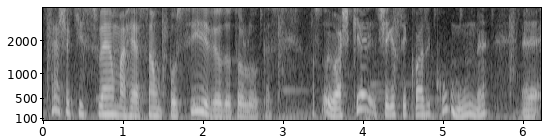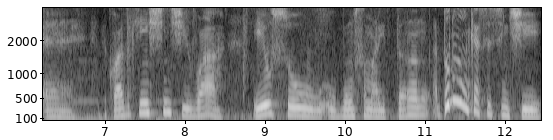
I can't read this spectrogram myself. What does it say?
Você acha que isso é uma reação possível, doutor Lucas? Pastor, eu acho que é, chega a ser quase comum, né? É, é, é quase que instintivo. Ah, eu sou o, o bom samaritano. Todo mundo quer se sentir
